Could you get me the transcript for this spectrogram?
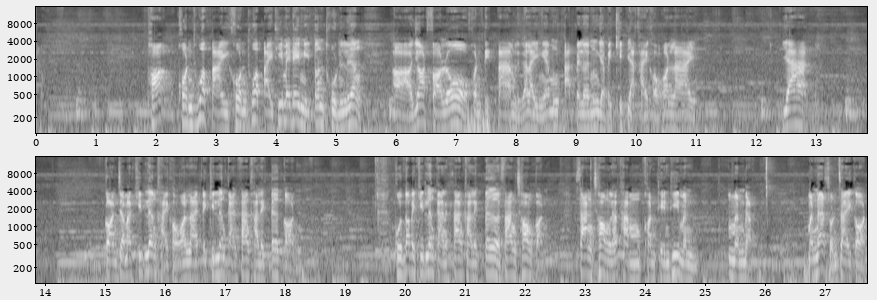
เพราะคนทั่วไปคนทั่วไปที่ไม่ได้มีต้นทุนเรื่องอยอด Follow คนติดตามหรืออะไรอย่างเงี้ยมึงตัดไปเลย มึงอย่าไปคิดอยากขายของออนไลน์ ยาก ก่อนจะมาคิดเรื่องขายของออนไลน์ ไปคิดเรื่องการสร้างคาแรคเตอร์ก่อน คุณต้องไปคิดเรื่องการสร้างคาแรคเตอร์สร้างช่องก่อน สร้างช่องแล้วทำคอนเทนต์ที่มันมันแบบมันน่าสนใจก่อน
